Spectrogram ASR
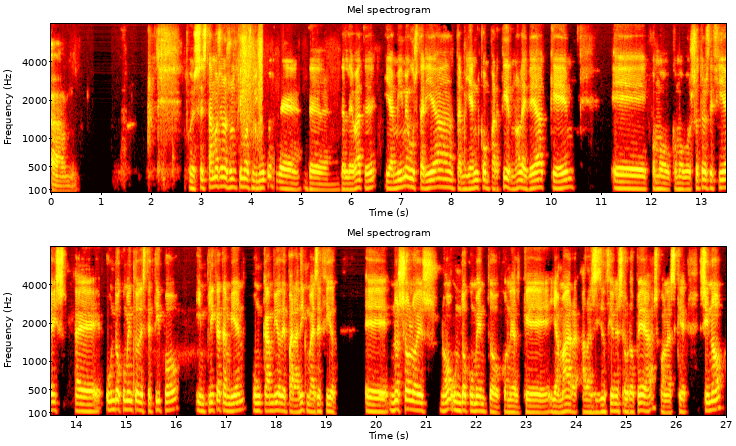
Um, Pues estamos en los últimos minutos de, del debate y a mí me gustaría también compartir ¿no? la idea que, eh, como, como, vosotros decíais, eh, un documento de este tipo implica también un cambio de paradigma, es decir, eh, no solo es ¿no? un documento con el que llamar a las instituciones europeas, con las que, sino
